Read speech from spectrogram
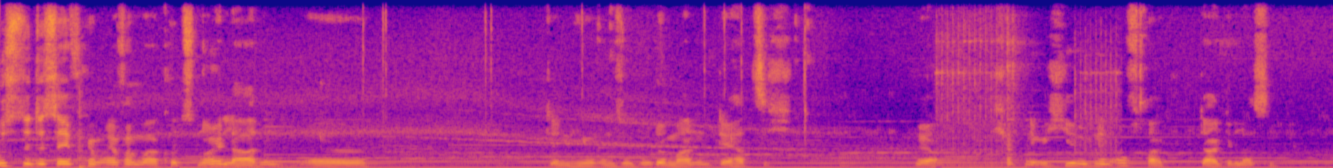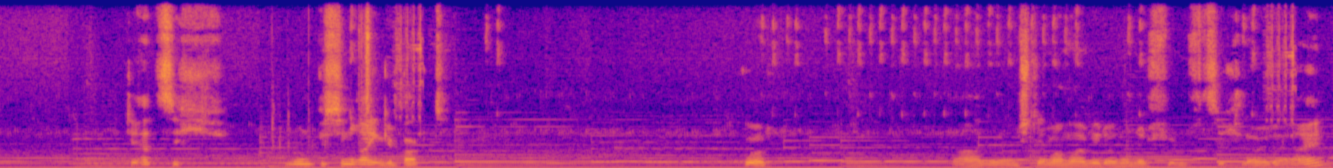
Ich musste das Safecam einfach mal kurz neu laden. Äh, denn hier unser guter Mann, der hat sich... Ja, ich habe nämlich hier irgendeinen Auftrag da gelassen. Der hat sich nur ein bisschen reingebackt. Gut. Also, dann stellen wir mal wieder 150 Leute ein.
